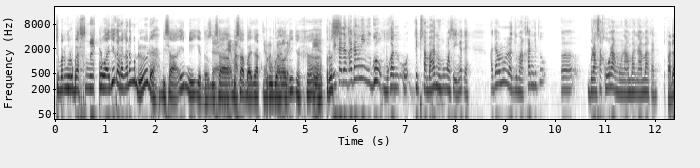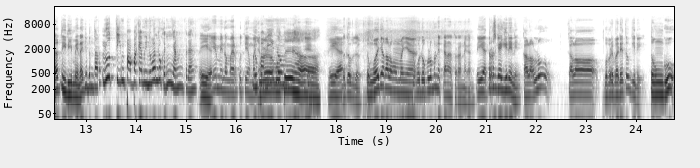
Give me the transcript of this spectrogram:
cuman ngerubah snack lu aja kadang-kadang udah lu udah bisa ini gitu bisa bisa, hemat. banyak Hemat berubah kalori. ininya Heeh. Iya. terus kadang-kadang nih gue bukan tips tambahan mumpung masih inget ya. Kadang lu lagi makan gitu eh, berasa kurang mau nambah-nambah kan. Padahal didimin aja bentar. Lu timpa pakai minuman lu kenyang padahal. Iya. Iya minum air putih yang Lupa banyak. Merah minum. putih ha. Iya. Iya. Betul betul. Tunggu aja kalau mamanya Tunggu 20 menit kan aturannya kan. Iya, terus kayak gini nih. Kalau lu kalau gue pribadi tuh gini, tunggu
